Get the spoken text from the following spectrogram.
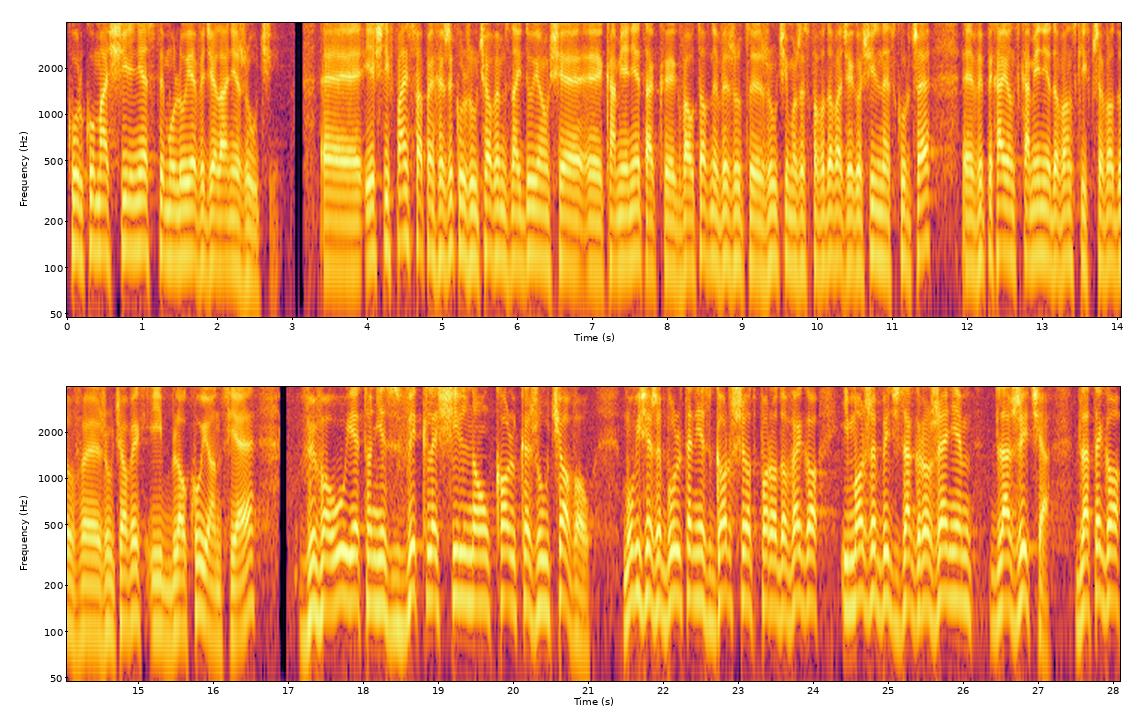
kurkuma silnie stymuluje wydzielanie żółci. E, jeśli w Państwa pęcherzyku żółciowym znajdują się e, kamienie, tak e, gwałtowny wyrzut żółci może spowodować jego silne skurcze, wypychając kamienie do wąskich przewodów żółciowych i blokując je, wywołuje to niezwykle silną kolkę żółciową. Mówi się, że ból ten jest gorszy od porodowego i może być zagrożeniem dla życia. Dlatego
